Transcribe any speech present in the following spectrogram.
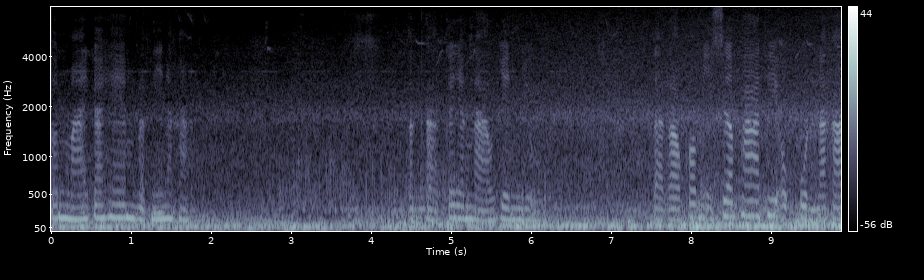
ต้นไม้ก็แห้งแบบนี้นะคะ อากาศก็ยังหนาวเย็นอยู่ แต่เราก็มีเสื้อผ้าที่อบอุ่นนะคะ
